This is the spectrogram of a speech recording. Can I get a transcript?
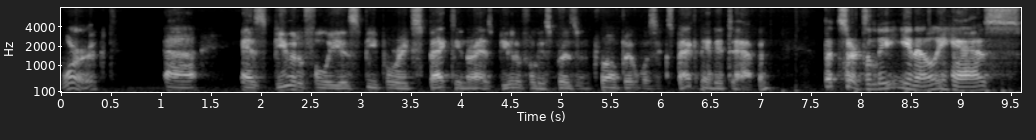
worked. Uh, as beautifully as people were expecting, or as beautifully as President Trump was expecting it to happen. But certainly, you know, it has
